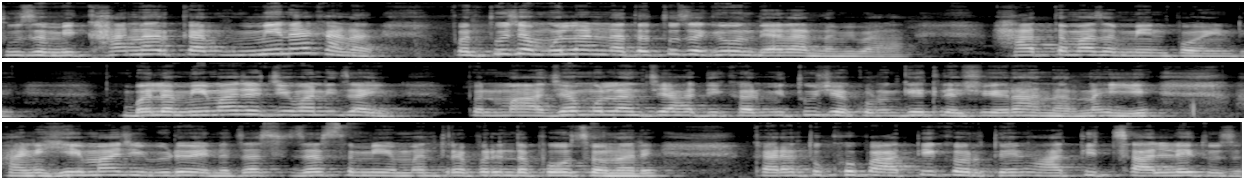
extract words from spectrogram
तुझं मी खाणार कारण मी नाही खाणार. पण तुझ्या मुलांना तर तुझं घेऊन देणार ना मी बाळा. हा तर माझा मेन पॉईंट आहे. भलं मी माझ्या जीवानी जाईन पण माझ्या मुलांचे अधिकार मी तुझ्याकडून घेतल्याशिवाय राहणार नाही आहे आणि हे माझी व्हिडिओ आहे ना जास्तीत जास्त मी मंत्र्यापर्यंत पोहोचवणार आहे. कारण तू खूप आती करतोय ना आती चाललं आहे तुझं.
